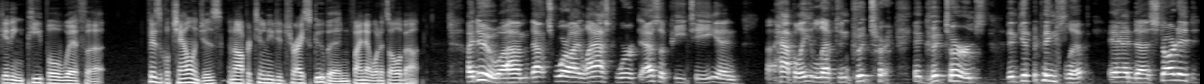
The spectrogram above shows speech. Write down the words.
giving people with uh, physical challenges an opportunity to try scuba and find out what it's all about. I do. Um, that's where I last worked as a PT, and uh, happily left in good ter- in good terms. Didn't get a pink slip, and uh, started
